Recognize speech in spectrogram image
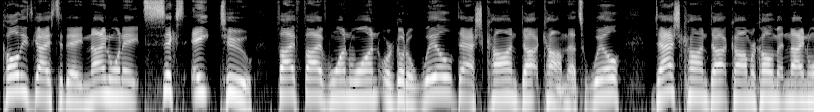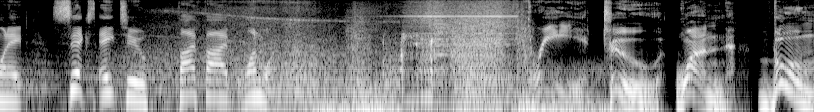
call these guys today, 918-682-5511, or go to will-con.com. That's will-con.com, or call them at 918-682-5511. Three, two, one, boom!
